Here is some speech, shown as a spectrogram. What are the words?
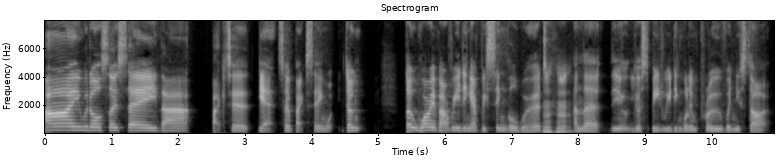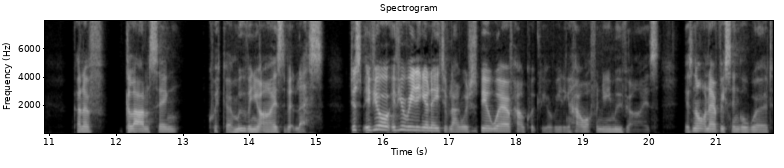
I would also say that back to yeah. So back to saying don't don't worry about reading every single word, hmm and the, the your speed reading will improve when you start kind of glancing quicker, moving your eyes a bit less. Just if you're if you're reading your native language, just be aware of how quickly you're reading and how often you move your eyes. It's not on every single word.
